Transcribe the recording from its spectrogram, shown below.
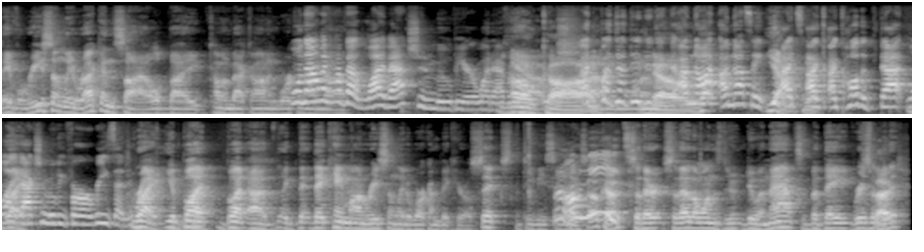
They've recently reconciled by coming back on and working. Well, now on, they uh, have that live action movie or whatever. Yeah, Oh God! I, but no. I'm not. I'm not saying. Yeah, I, yeah. I, I called it that live Right. action movie for a reason. Right, yeah, but but uh, like they, they came on recently to work on Big Hero Six, the TV series. Oh, neat. Okay. So they're so they're the ones do, doing that. But they recently, Respect.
